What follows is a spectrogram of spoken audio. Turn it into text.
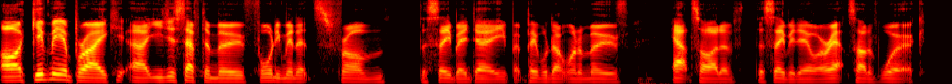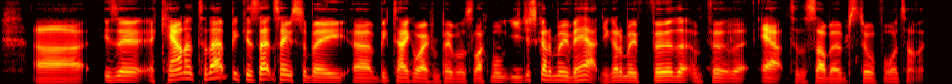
"Oh, give me a break. Uh, you just have to move 40 minutes from the CBD, but people don't want to move." outside of the CBD or outside of work. Uh, is there a counter to that? Because that seems to be a big takeaway from people. It's like, well, you just got to move out. You got to move further and further out to the suburbs to afford something.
